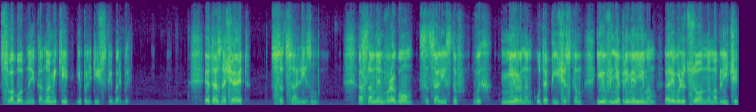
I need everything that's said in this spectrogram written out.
свободной экономики и политической борьбы. Это означает социализм. Основным врагом социалистов в их мирном, утопическом и в непримиримом революционном обличии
